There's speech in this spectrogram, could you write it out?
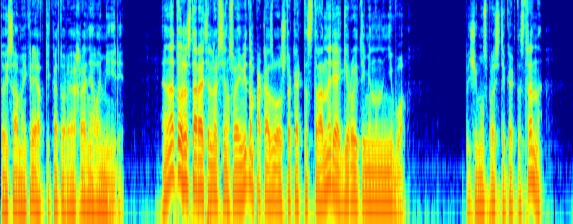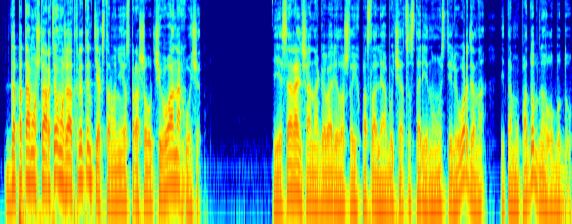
той самой крятки, которая охраняла Мири. Она тоже старательно всем своим видом показывала, что как-то странно реагирует именно на него. Почему, спросите, как-то странно? Да потому что Артем уже открытым текстом у нее спрашивал, чего она хочет. Если раньше она говорила, что их послали обучаться старинному стилю ордена и тому подобную лабуду,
